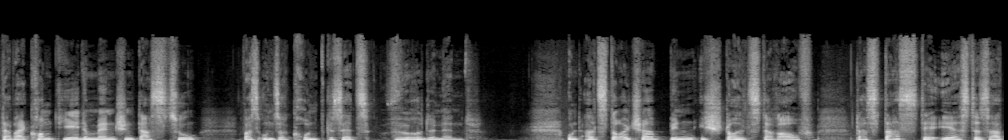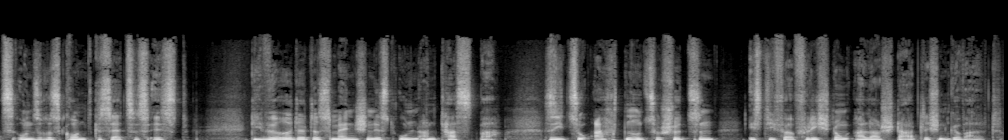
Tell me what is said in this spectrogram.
Dabei kommt jedem Menschen das zu, was unser Grundgesetz Würde nennt. Und als Deutscher bin ich stolz darauf, dass das der erste Satz unseres Grundgesetzes ist. Die Würde des Menschen ist unantastbar. Sie zu achten und zu schützen ist die Verpflichtung aller staatlichen Gewalt.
